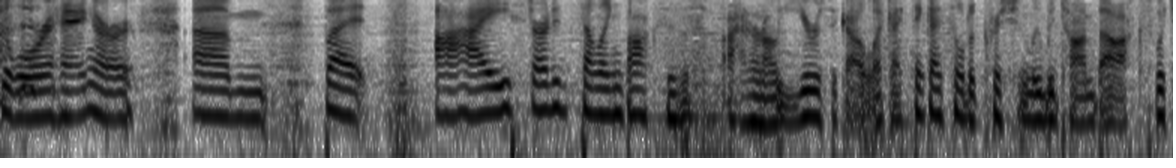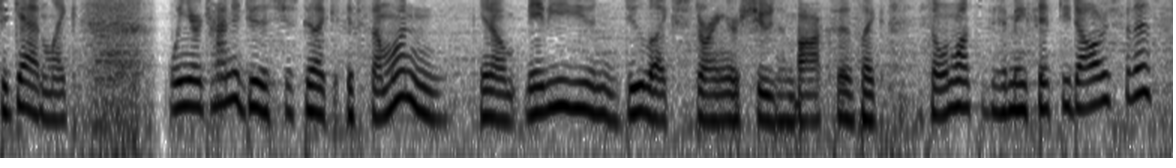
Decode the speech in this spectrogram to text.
door hanger. Um, but I started selling boxes. I don't know years ago. Like I think I sold a Christian Louboutin box, which again, like when you're trying to do this, just be like, if someone, you know, maybe you even do like storing your shoes in boxes. Like if someone wants to pay me fifty dollars for this,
